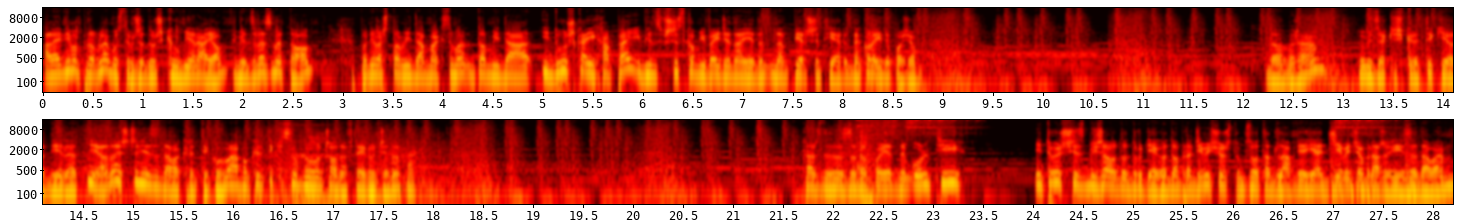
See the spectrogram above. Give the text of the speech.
ale nie mam problemu z tym, że duszki umierają, więc wezmę to, ponieważ to mi da to mi da i duszka i HP, i więc wszystko mi wejdzie na, jeden, na pierwszy tier, na kolejny poziom. Dobra. Tu widzę jakieś krytyki od niej. Nie, ona jeszcze nie zadała krytyków. A, bo krytyki są wyłączone w tej rundzie, no tak. Każdy z nas zadał po jednym ulti. I tu już się zbliżało do drugiego. Dobra, 90 sztuk złota dla mnie. Ja 9 obrażeń jej zadałem.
